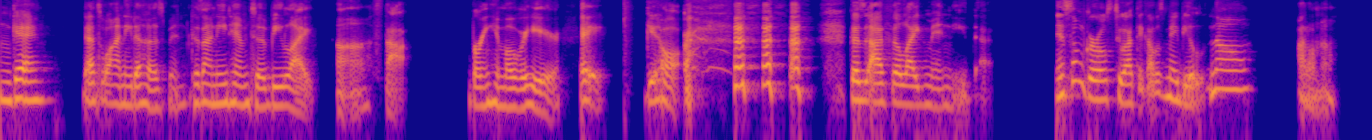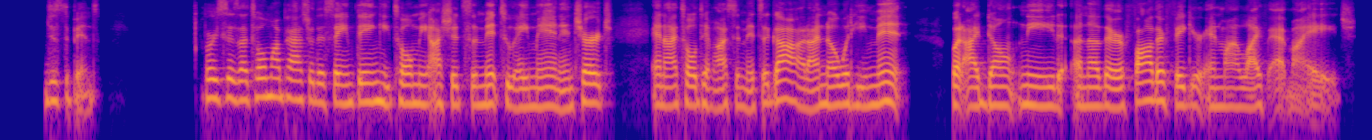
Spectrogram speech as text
Okay. That's why I need a husband because I need him to be like, uh uh-uh, stop. Bring him over here. Hey, get hard. Because I feel like men need that. And some girls too. I think I was maybe, a, no, I don't know. Just depends. Bird says, I told my pastor the same thing. He told me I should submit to a man in church. And I told him I submit to God. I know what he meant, but I don't need another father figure in my life at my age.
